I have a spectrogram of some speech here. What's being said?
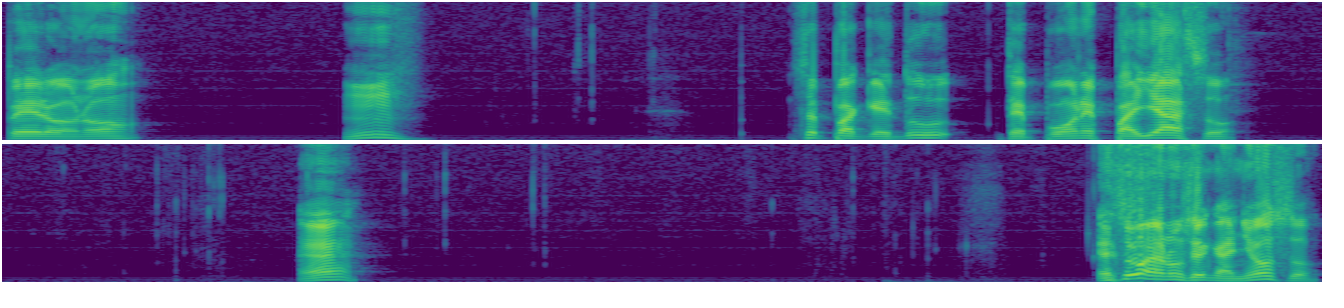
Pero no. Mm. Eso es para que tú te pones payaso. ¿Eh? Eso es un anuncio engañoso.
